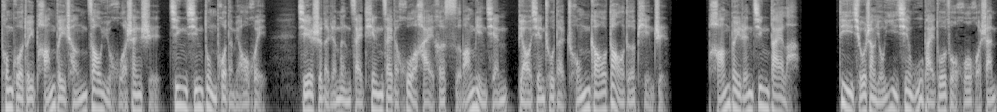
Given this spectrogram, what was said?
通过对庞贝城遭遇火山时惊心动魄的描绘，揭示了人们在天灾的祸害和死亡面前表现出的崇高道德品质。庞贝人惊呆了。地球上有一千五百多座活火山，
